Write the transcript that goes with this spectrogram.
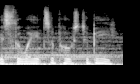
It's the way it's supposed to be.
